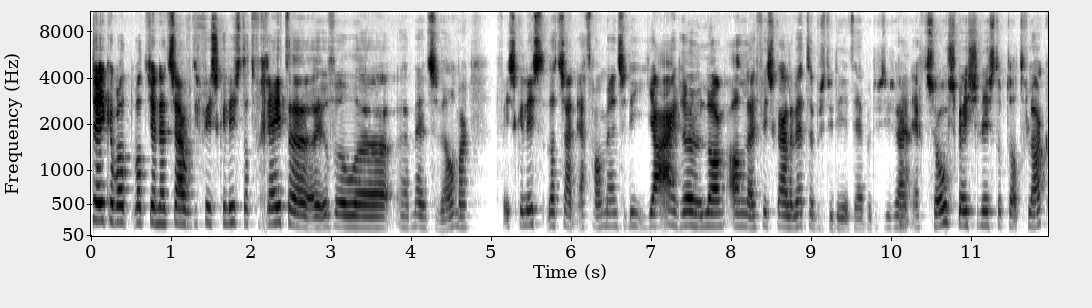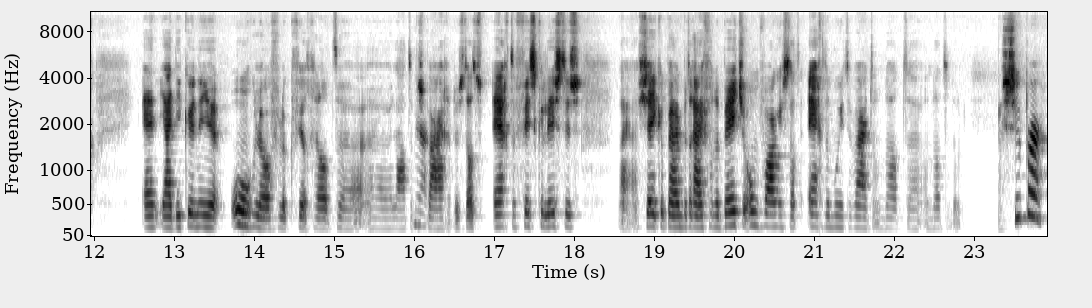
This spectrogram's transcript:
Zeker wat, wat je net zei over die fiscalist, dat vergeten heel veel eh, mensen wel. Maar fiscalisten, dat zijn echt gewoon mensen die jarenlang allerlei fiscale wetten bestudeerd hebben. Dus die zijn Ja. echt zo specialist op dat vlak. En ja, die kunnen je ongelooflijk veel geld eh, eh, laten Ja. besparen. Dus dat is echt een fiscalist. Dus nou ja, zeker bij een bedrijf van een beetje omvang is dat echt de moeite waard om dat, eh, om dat te doen. Super.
